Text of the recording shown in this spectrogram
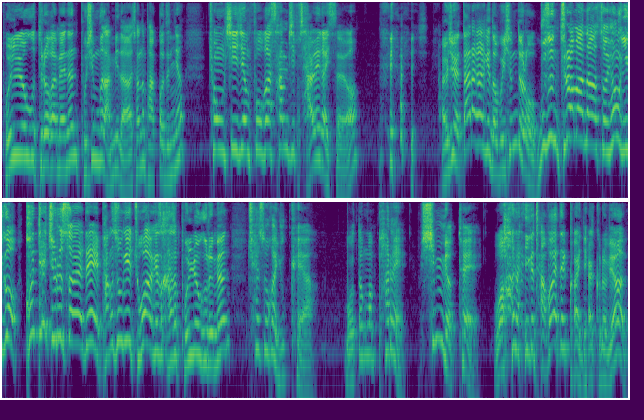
보려고 들어가면은 보신 분 압니다. 저는 봤거든요. 총 시즌 4가 34회가 있어요. 아, 요즘에 따라가기 너무 힘들어. 무슨 드라마 나왔어, 형, 이거 컨텐츠로 써야 돼. 방송이 좋아. 그래서 가서 보려고 그러면 최소가 6회야. 뭐 어떤 건 8회, 10몇 회. 와, 나 이거 다 봐야 될 거 아니야, 그러면.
